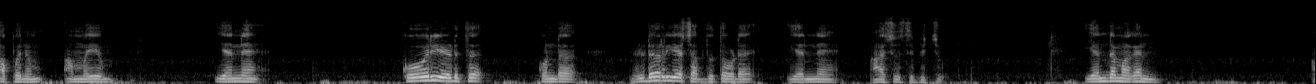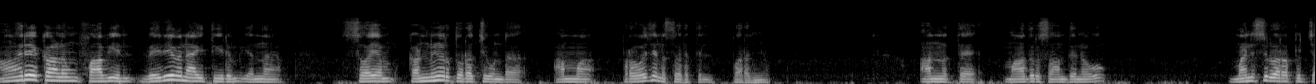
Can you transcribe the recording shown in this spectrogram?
അപ്പനും അമ്മയും എന്നെ കോരിയെടുത്ത് കൊണ്ട് ഇടറിയ ശബ്ദത്തോടെ എന്നെ ആശ്വസിപ്പിച്ചു. എന്റെ മകൻ ആരെക്കാളും ഭാവിയിൽ വലിയവനായിത്തീരും എന്ന് സ്വയം കണ്ണീർ തുറച്ചുകൊണ്ട് അമ്മ പ്രവചന സ്വരത്തിൽ പറഞ്ഞു. അന്നത്തെ മാതൃസാന്ത്വനവും മനസ്സിലുറപ്പിച്ച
